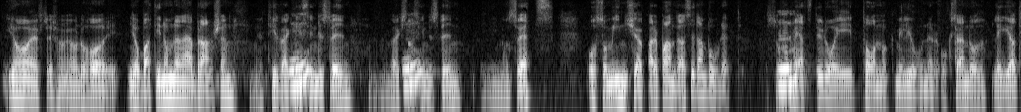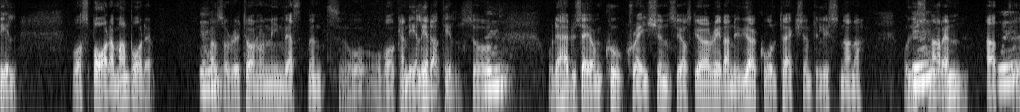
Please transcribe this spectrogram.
Ja, eftersom jag då har jobbat inom den här branschen, tillverkningsindustrin, mm. verkstadsindustrin, mm. inom svets och som inköpare på andra sidan bordet så mm. mäts det då i ton och miljoner och sen då lägger jag till vad sparar man på det? Mm. Alltså return on investment och, och, vad kan det leda till? Så, mm. Och det här du säger om co-creation, så jag ska redan nu göra call to action till lyssnarna och mm. lyssnaren att mm. Eh,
